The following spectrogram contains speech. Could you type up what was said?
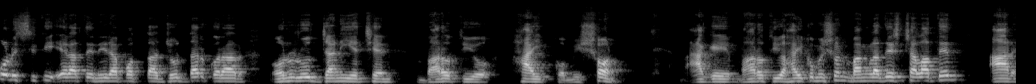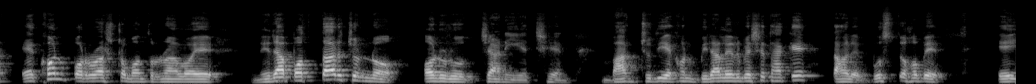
পরিস্থিতি এড়াতে নিরাপত্তা জোরদার করার অনুরোধ জানিয়েছেন ভারতীয় হাই কমিশন। আগে ভারতীয় হাই কমিশন বাংলাদেশ চালাতেন, আর এখন পররাষ্ট্র মন্ত্রণালয়ে নিরাপত্তার জন্য অনুরোধ জানিয়েছেন। বাঘ যদি এখন বিড়ালের বেশে থাকে, তাহলে বুঝতে হবে এই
